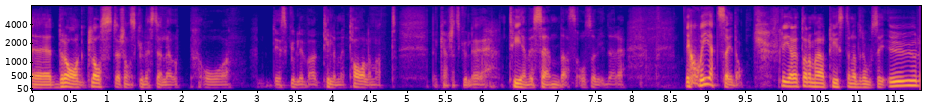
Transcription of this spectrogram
eh, dragplåster som skulle ställa upp och det skulle vara till och med tal om att det kanske skulle tv-sändas och så vidare. Det sket sig dock. Flera av de här artisterna drog sig ur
